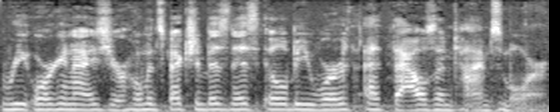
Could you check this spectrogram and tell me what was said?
reorganize your home inspection business it'll be worth a thousand times more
